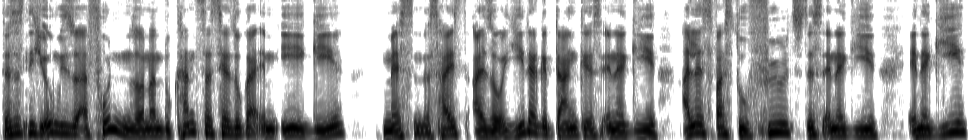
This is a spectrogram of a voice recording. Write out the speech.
Das ist nicht irgendwie so erfunden, sondern du kannst das ja sogar im EEG messen. Das heißt also, jeder Gedanke ist Energie, alles, was du fühlst, ist Energie. Energie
